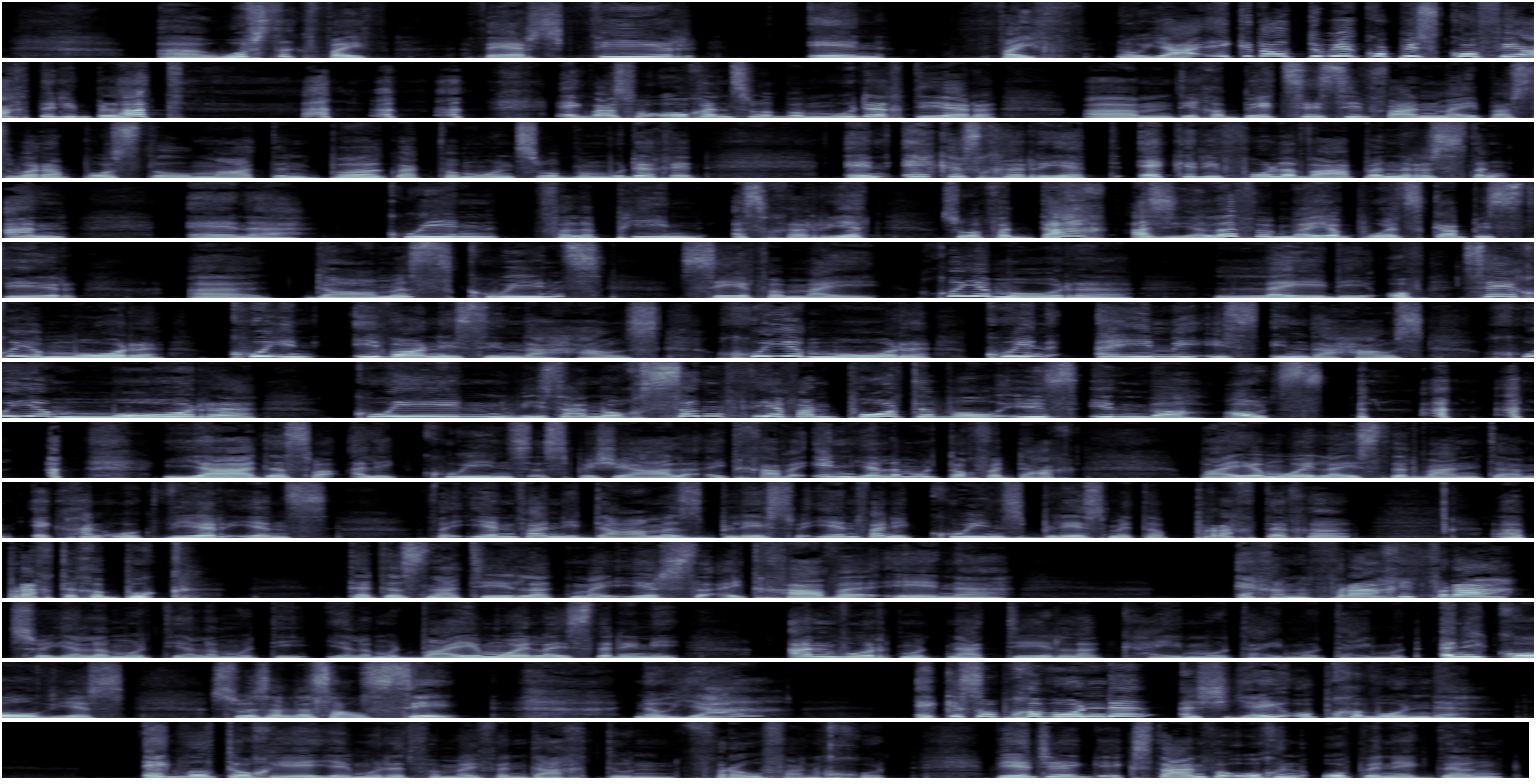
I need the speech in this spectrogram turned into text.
uh hoofstuk 5 vers 4 en 5. Nou ja, ek het al twee koppies koffie agter die blad. ek was vanoggend so bemoedig deur um die gebedssessie van my pastoor apostel Martin Burg wat vir ons so bemoedig het en ek is gereed. Ek het die volle wapenrusting aan en uh, Queen Philippine is gereed. So vandag as julle vir my 'n boodskapie stuur, uh dames, queens, sê vir my goeiemôre lady of sê goeiemôre Queen Ivan is in the house. Goeiemôre Queen Amy is in the house. Goeiemôre Queen, wie sa nog Cynthia van Portable is in the house. ja, dis vir al die queens 'n spesiale uitgawe en julle moet tog vandag baie mooi luister want um, ek gaan ook weer eens vir een van die dames bless, vir een van die queens bless met 'n pragtige 'n pragtige boek. Dit is natuurlik my eerste uitgawe en uh, ek gaan 'n vragie vra. So julle moet julle moet die, julle moet baie mooi luister en die antwoord moet natuurlik hy moet hy moet hy moet in die kol wees soos hulle sal sê. Nou ja, ek is opgewonde. Is jy opgewonde? Ek wil tog hê jy moet dit vir my vandag doen, vrou van God. Weet jy ek, ek staan ver oggend op en ek dink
